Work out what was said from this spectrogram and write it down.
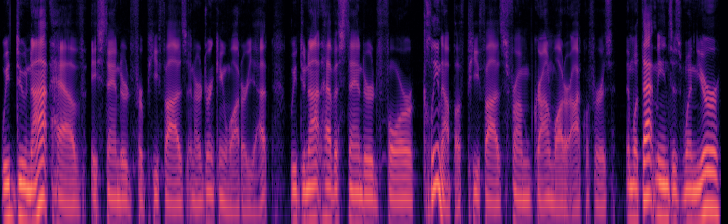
We do not have a standard for PFAS in our drinking water yet. We do not have a standard for cleanup of PFAS from groundwater aquifers. And what that means is when you're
